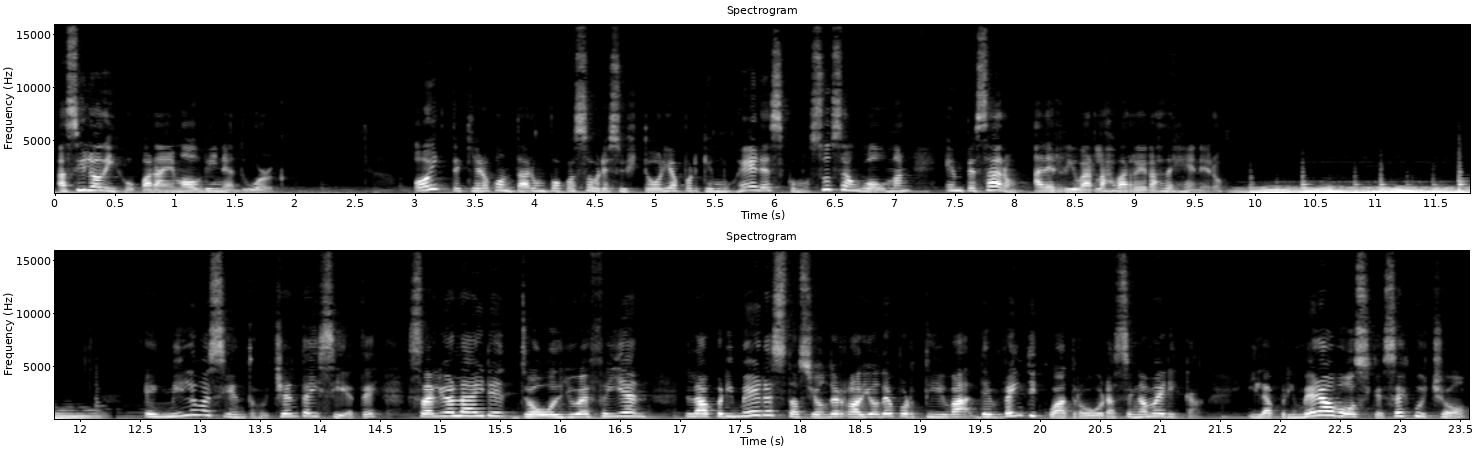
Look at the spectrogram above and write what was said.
así lo dijo para MLB Network. Hoy te quiero contar un poco sobre su historia porque mujeres como Susan Wallman empezaron a derribar las barreras de género. En 1987 salió al aire WFAN, la primera estación de radio deportiva de 24 horas en América, y la primera voz que se escuchó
